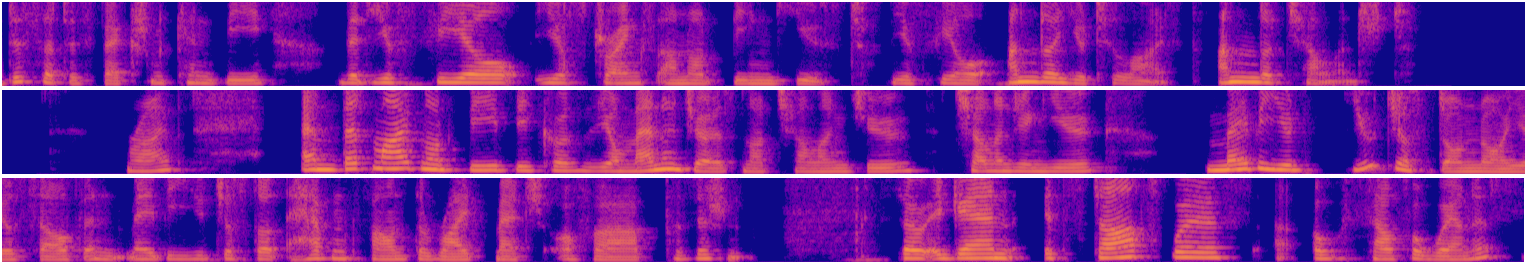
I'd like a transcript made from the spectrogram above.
dissatisfaction can be that you feel your strengths are not being used. You feel underutilized, under-challenged, right? And that might not be because your manager is not challenging you, challenging you. Maybe you you just don't know yourself, and maybe you just haven't found the right match of a position. So again, it starts with uh, self-awareness,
